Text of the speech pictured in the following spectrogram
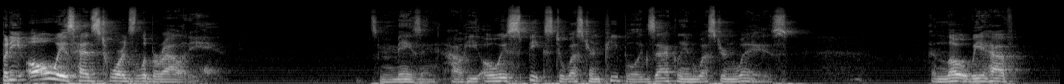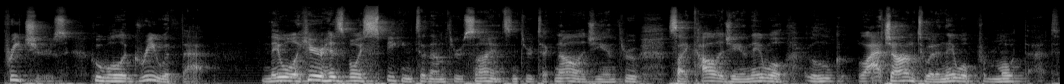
but he always heads towards liberality. It's amazing how he always speaks to Western people exactly in Western ways. And lo, we have preachers who will agree with that and they will hear his voice speaking to them through science and through technology and through psychology, and they will latch onto it and they will promote that.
